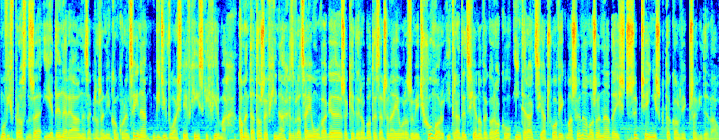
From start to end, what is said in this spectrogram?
mówi wprost, że jedyne realne zagrożenie konkurencyjne widzi właśnie w chińskich firmach. Komentatorzy w Chinach zwracają uwagę, że kiedy roboty zaczynają rozumieć humor i tradycje nowego roku, interakcja człowiek-maszyna może nadejść szybciej niż ktokolwiek przewidywał.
